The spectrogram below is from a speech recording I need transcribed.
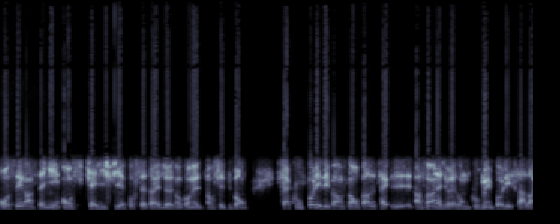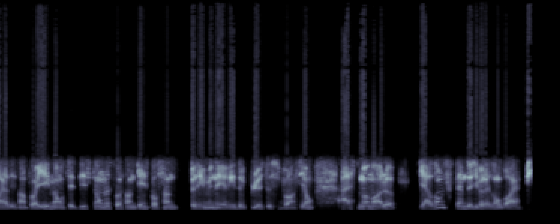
On s'est renseigné, on se qualifiait pour cette aide-là. Donc, on, a, on s'est dit, bon, ça couvre pas les dépenses. on parle, ça, euh, en ce moment, la livraison ne couvre même pas les salaires des employés, mais on s'est dit, si on a 75 de rémunérés de plus de subventions, à ce moment-là, gardons le système de livraison ouvert, puis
